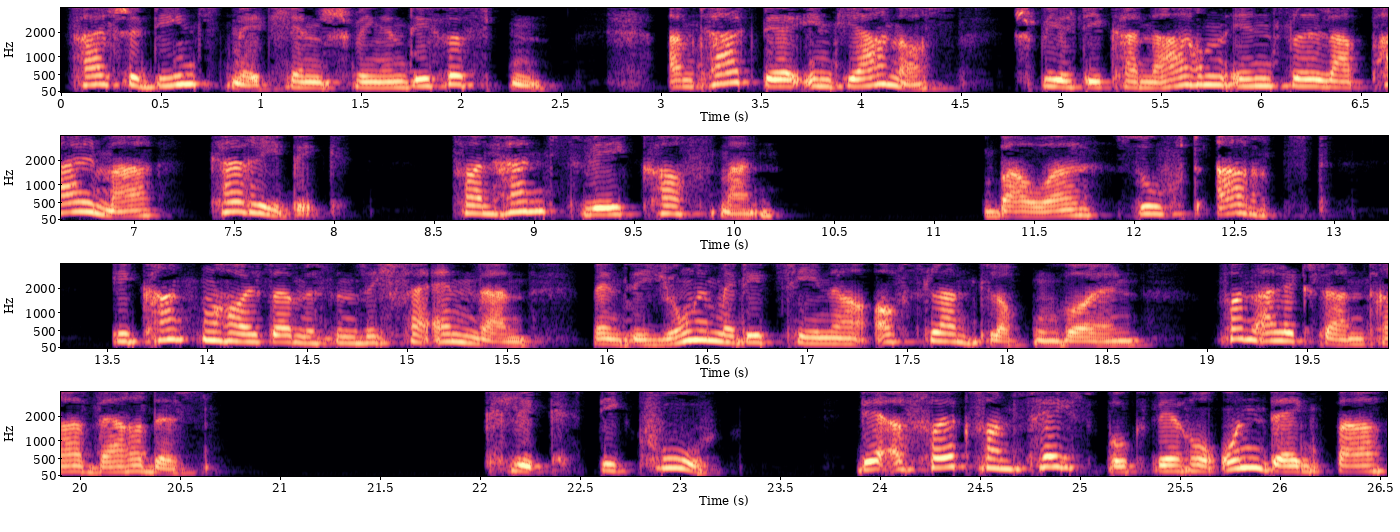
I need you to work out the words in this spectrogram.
falsche Dienstmädchen schwingen die Hüften. Am Tag der Indianos spielt die Kanareninsel La Palma Karibik von Hans W. Kaufmann. Bauer sucht Arzt. Die Krankenhäuser müssen sich verändern, wenn sie junge Mediziner aufs Land locken wollen. Von Alexandra Verdes. Klick die Kuh. Der Erfolg von Facebook wäre undenkbar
